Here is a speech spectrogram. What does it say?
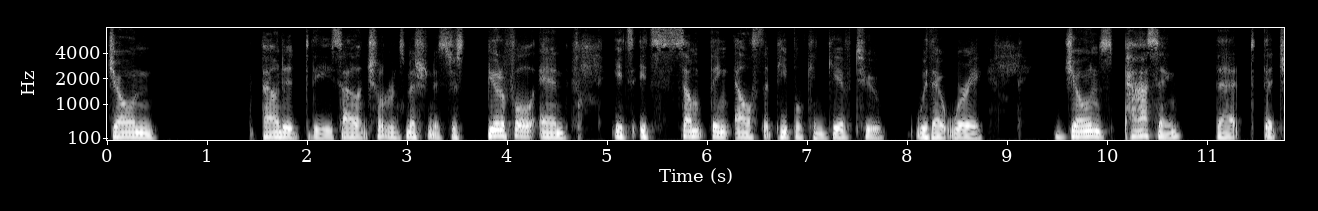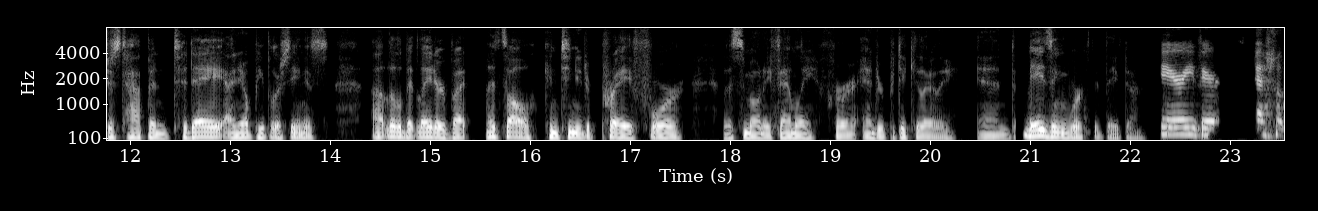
Joan founded the Silent Children's Mission is just beautiful, and it's it's something else that people can give to without worry. Joan's passing that that just happened today. I know people are seeing this a little bit later, but let's all continue to pray for the Simone family, for Andrew particularly, and amazing work that they've done. Very, very special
